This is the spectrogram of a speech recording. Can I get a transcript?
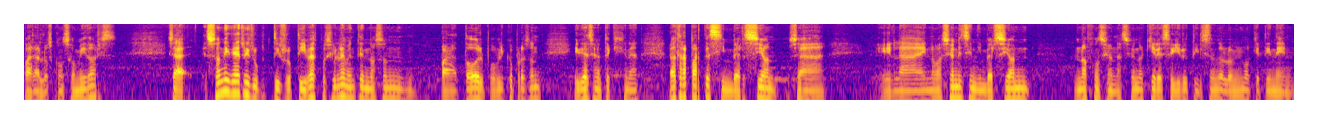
para los consumidores. O sea, son ideas disruptivas, posiblemente no son para todo el público, pero son ideas que generan. La otra parte es inversión, o sea, eh, la innovación es sin inversión no funciona. Si uno quiere seguir utilizando lo mismo que tienen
